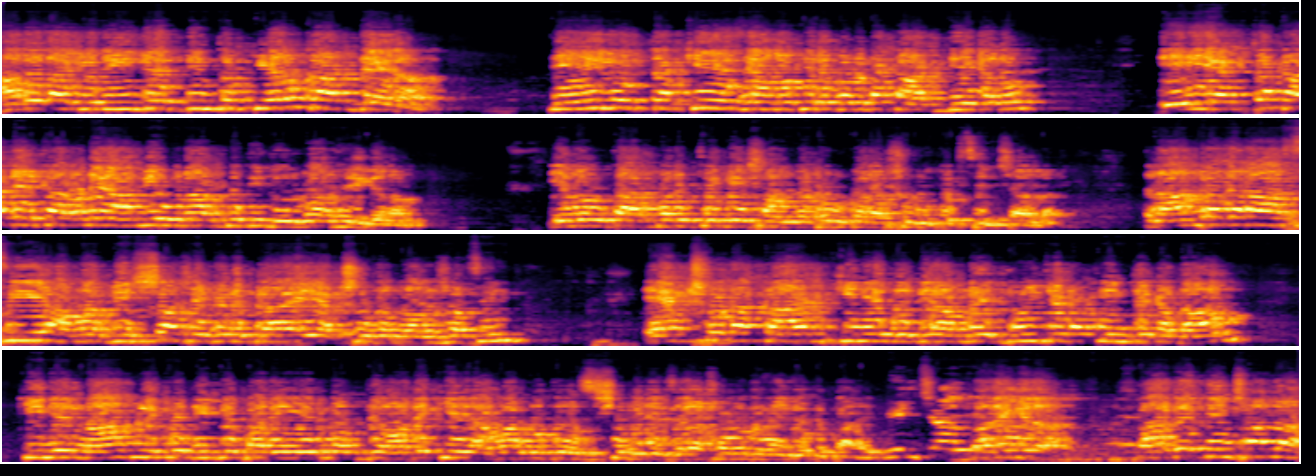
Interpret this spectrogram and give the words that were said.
ভালো লাগল ঈদের দিন তো কেউ কার্ড দেয় না। এই লোকটা কে যে আমাকে এরকম একটা কার্ড দিয়ে গেল? এই একটা কার্ডের কারণে আমি ওনার প্রতি দুর্বল হয়ে গেলাম। এবং তারপরে থেকে সংগঠন করা শুরু করছি ইনশাআল্লাহ। তাহলে আমরা যারা আছি আমার বিশ্বাস এখানে প্রায় একশো জন মানুষ আছি। একশোটা কার্ড কিনে যদি আমরা দুই টাকা তিন টাকা দাম কিনে নাম লিখে দিতে পারি এর মধ্যে অনেকে আমার মতো শিবিরে জেলা সভাপতি হয়ে যেতে পারে। পারে কিনা? পারবেন ইনশাআল্লাহ।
